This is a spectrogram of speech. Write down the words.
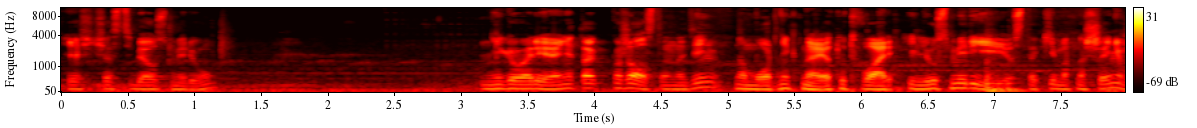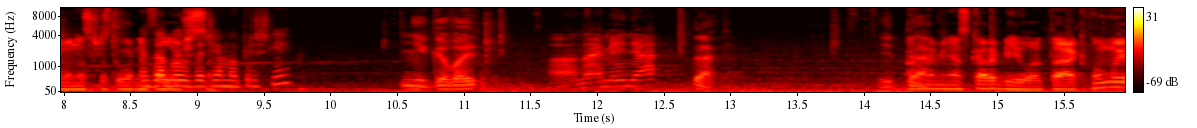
Я сейчас тебя усмирю. Не говори, а не так, пожалуйста, надень намордник на эту тварь или усмири ее. С таким отношением у нас разговор не Забыл, получится. зачем мы пришли? Не говори... она меня... Так. Она Итак, меня оскорбила. Так, ну мы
